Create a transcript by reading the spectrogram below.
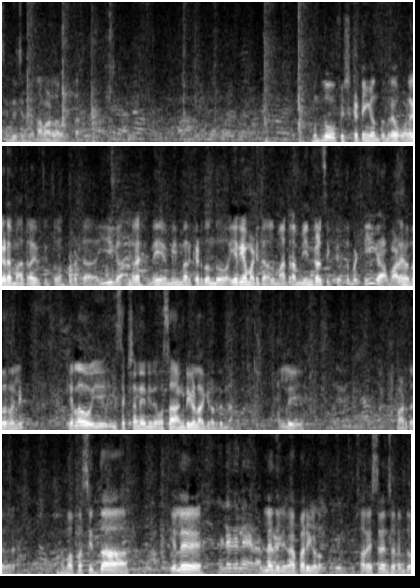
ಸಿಂಧು ಚಿತ್ರನ ಮಾಡ್ದ ಬರ್ತಾ ಮೊದಲು ಫಿಶ್ ಕಟ್ಟಿಂಗ್ ಅಂತಂದರೆ ಒಳಗಡೆ ಮಾತ್ರ ಇರ್ತಿತ್ತು ಬಟ್ ಈಗ ಅಂದರೆ ಮೀನು ಮಾರ್ಕೆಟ್ದೊಂದು ಏರಿಯಾ ಮಾಡಿದ್ದಾರೆ. ಅಲ್ಲಿ ಮಾತ್ರ ಮೀನುಗಳು ಸಿಗ್ತಿತ್ತು ಬಟ್ ಈಗ ಬಾಳೆಹೊನ್ನೂರಿನಲ್ಲಿ ಕೆಲವು ಈ ಈ ಸೆಕ್ಷನ್ ಏನಿದೆ ಹೊಸ ಅಂಗಡಿಗಳಾಗಿರೋದ್ರಿಂದ ಅಲ್ಲಿ ಮಾಡ್ತಾ ಇದ್ದಾರೆ. ನಮ್ಮ ಪ್ರಸಿದ್ಧ ಎಲೆ ಒಳ್ಳೆದಲ್ಲಿ ವ್ಯಾಪಾರಿಗಳು. ಸರ್ ಹೆಸರೇನು ಸರ್ ನಿಮ್ಮದು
